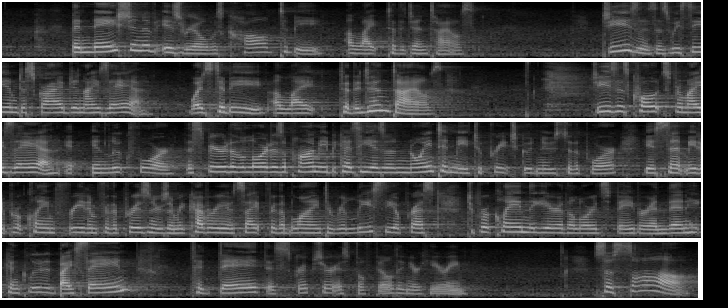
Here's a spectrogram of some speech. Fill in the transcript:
The nation of Israel was called to be a light to the Gentiles. Jesus, as we see him described in Isaiah, was to be a light to the Gentiles. Jesus quotes from Isaiah in Luke 4 The Spirit of the Lord is upon me because he has anointed me to preach good news to the poor. He has sent me to proclaim freedom for the prisoners and recovery of sight for the blind, to release the oppressed, to proclaim the year of the Lord's favor. And then he concluded by saying, Today this scripture is fulfilled in your hearing. So, Saul,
